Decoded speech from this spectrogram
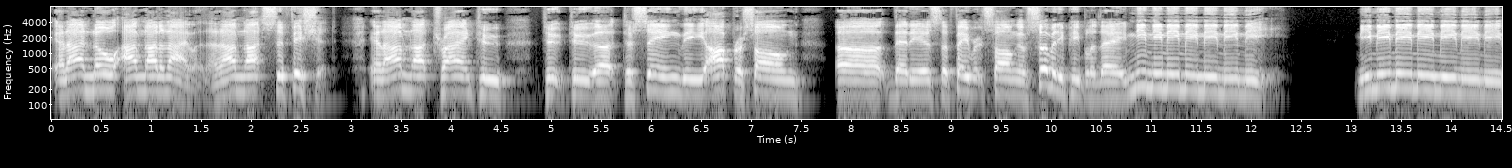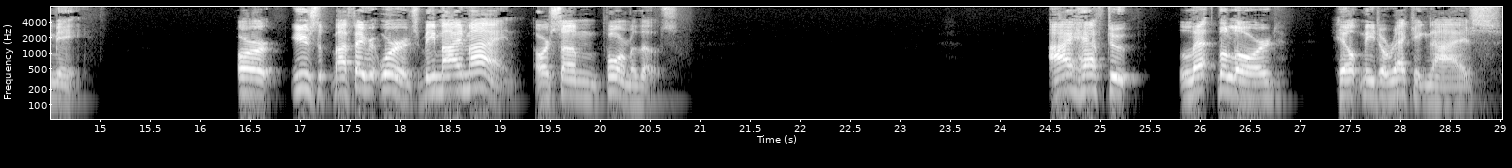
and I know I'm not an island and I'm not sufficient and I'm not trying to, to, to, uh, to sing the opera song, uh, that is the favorite song of so many people today. Me, me, me, me, me, me, me. Me, me, me, me, me, me, me, me. Or use my favorite words, be mine, mine, or some form of those. I have to let the Lord help me to recognize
